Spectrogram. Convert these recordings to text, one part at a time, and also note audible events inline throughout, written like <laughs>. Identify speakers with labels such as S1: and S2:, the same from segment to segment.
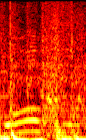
S1: Yes.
